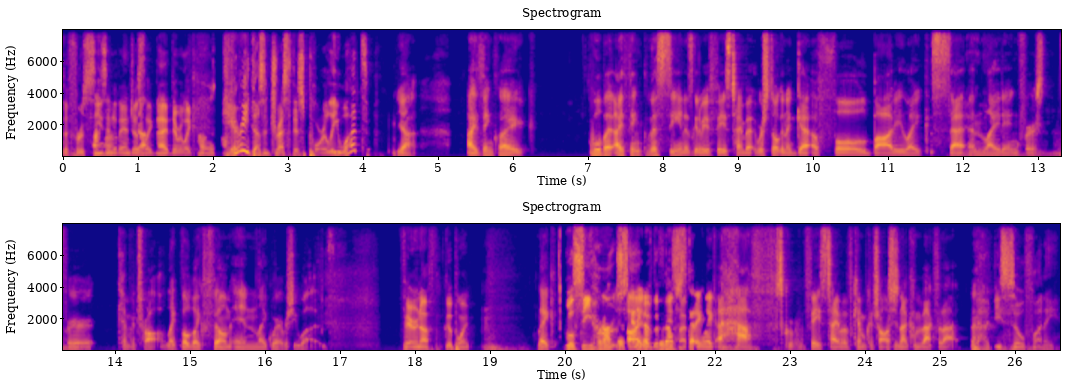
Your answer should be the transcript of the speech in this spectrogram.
the first season Uh-huh, of And Just yeah. Like That. They were like, Oh, Carrie doesn't dress this poorly. What? Yeah. I think like well, but I think the scene is gonna be a FaceTime, but we're still gonna get a full body like set and lighting for for Kim Cattrall. Like they'll like film in like wherever she was. Fair enough. Good point. Like We'll see her side of the we're not FaceTime. just getting like a half FaceTime of Kim Cattrall. She's not coming back for that. That would be so funny.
